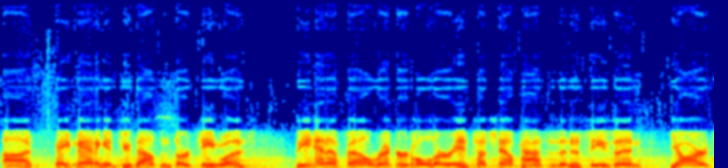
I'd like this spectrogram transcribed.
Uh, Peyton Manning in 2013 was the NFL record holder in touchdown passes in a season, yards,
